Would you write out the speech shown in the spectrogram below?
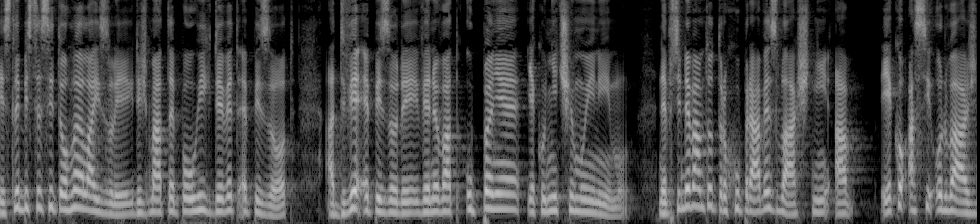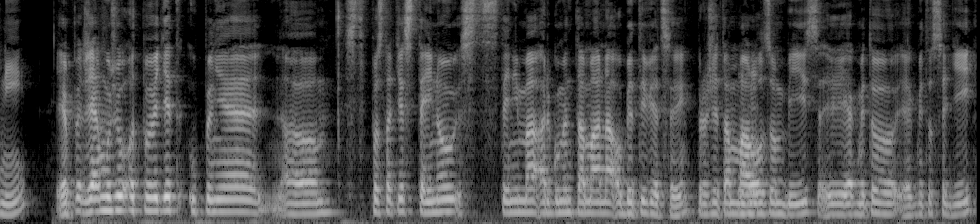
jestli byste si tohle lajzli, když máte pouhých devět epizod a dvě epizody věnovat úplně jako ničemu jinému. Nepřijde vám to trochu právě zvláštní a jako asi odvážný, já, já můžu odpovědět úplně uh, v podstatě stejnou, stejnýma argumentama na obě ty věci, protože tam málo mm-hmm. zombies, jak mi, to, jak mi to sedí.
